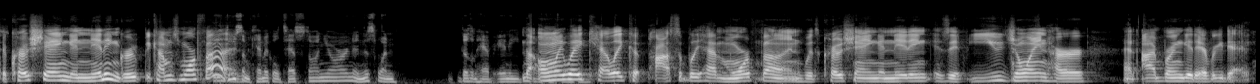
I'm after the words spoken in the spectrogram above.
the crocheting and knitting group becomes more fun. do some chemical tests on yarn, and this one doesn't have any. The only way Kelly could possibly have more fun with crocheting and knitting is if you join her and I bring it every day.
